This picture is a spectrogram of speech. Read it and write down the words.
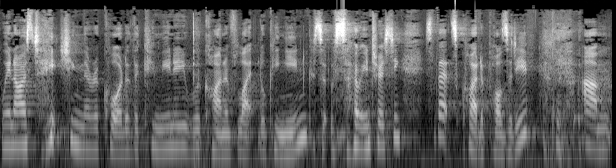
when I was teaching the recorder, the community were kind of like looking in because it was so interesting. So that's quite a positive. Um,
